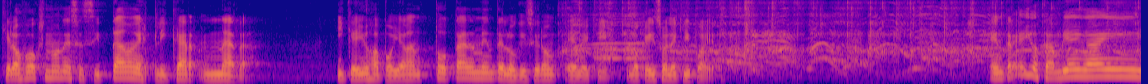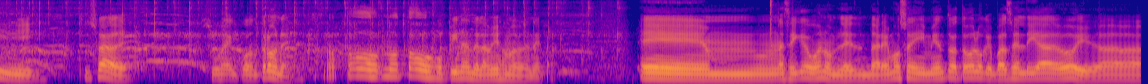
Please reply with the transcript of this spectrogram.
que los Bucks no necesitaban explicar nada y que ellos apoyaban totalmente lo que hicieron el equipo, lo que hizo el equipo ayer. Entre ellos también hay, tú sabes, sus encontrones. No todos, no todos opinan de la misma manera. Eh, así que bueno, le daremos seguimiento a todo lo que pase el día de hoy. Va,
